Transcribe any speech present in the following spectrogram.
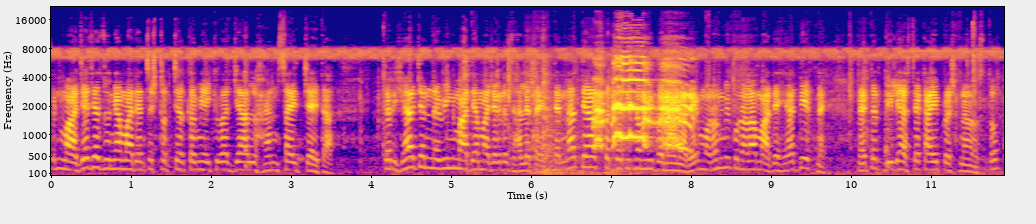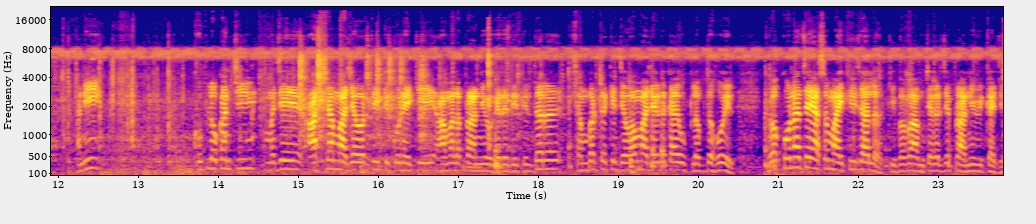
पण माझ्या ज्या जुन्या माद्यांचं स्ट्रक्चर कमी आहे किंवा ज्या लहान साईजच्या आहेत तर ह्या ज्या नवीन माद्या माझ्याकडे झाल्यात आहेत त्यांना त्या पद्धतीनं मी बनवणार आहे. म्हणून मी कुणाला माद्या ह्या देत नाही. नाहीतर दिल्या असत्या काही प्रश्न नसतो. आणि खूप लोकांची म्हणजे आशा माझ्यावरती टिकून आहे की आम्हाला प्राणी वगैरे देतील. तर शंभर टक्के जेव्हा माझ्याकडे काय उपलब्ध होईल किंवा कोणाचंही असं माहिती झालं की बाबा आमच्याकडचे प्राणी विकायचे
